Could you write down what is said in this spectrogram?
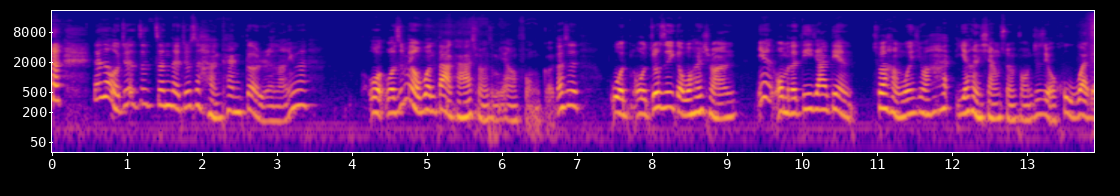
但是我觉得这真的就是很看个人啦，因为我我是没有问大凯他喜欢什么样的风格，但是我我就是一个我很喜欢，因为我们的第一家店除了很温馨外，它也很乡村风，就是有户外的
